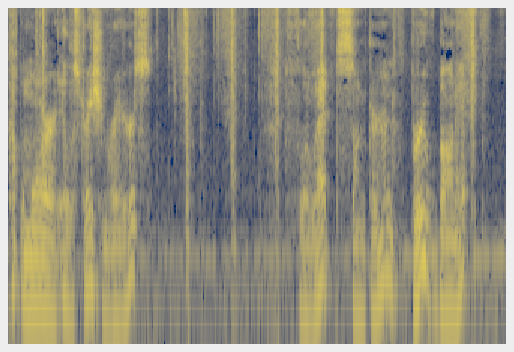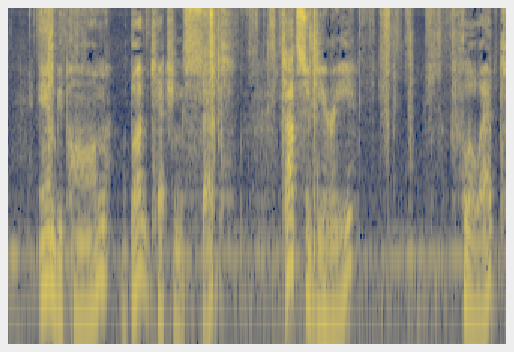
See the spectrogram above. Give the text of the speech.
A couple more illustration rares. Floette, Sunkern, Brute Bonnet, Ambipom, Bug Catching Set, Tatsugiri, Floette,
